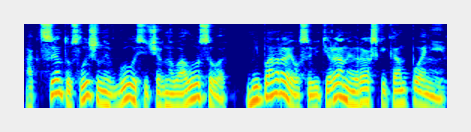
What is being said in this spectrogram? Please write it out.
Акцент, услышанный в голосе Черноволосова, не понравился ветерану иракской компании.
